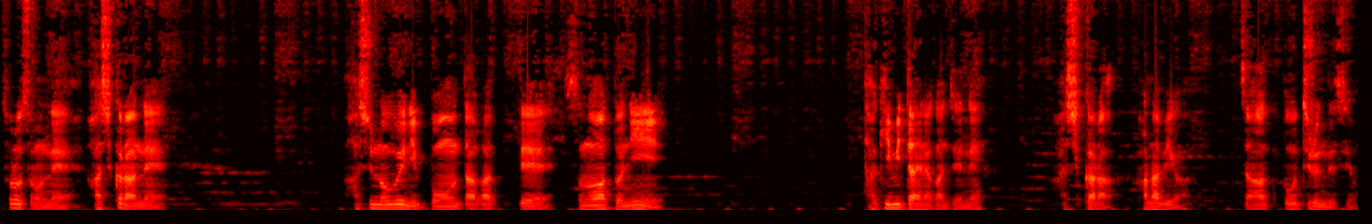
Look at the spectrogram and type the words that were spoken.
そろそろね、橋からね、橋の上にボーンと上がって、その後に、滝みたいな感じでね、橋から花火がザーッと落ちるんですよ。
